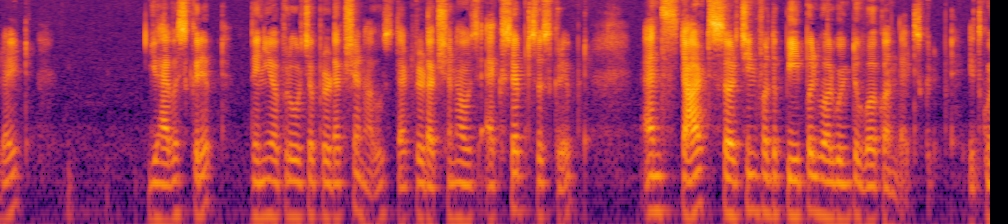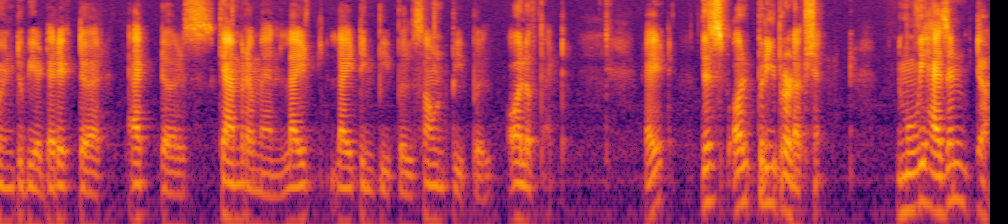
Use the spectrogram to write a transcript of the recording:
right? You have a script, then you approach a production house. That production house accepts the script and start searching for the people who are going to work on that script. It's going to be a director, actors, cameraman, light lighting people, sound people, all of that. Right? This is all pre-production. The movie hasn't Yeah.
